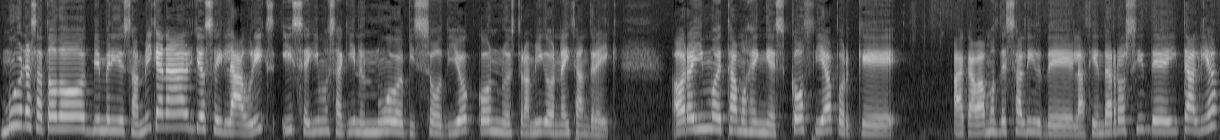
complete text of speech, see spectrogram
Muy buenas a todos, bienvenidos a mi canal, yo soy Laurix y seguimos aquí en un nuevo episodio con nuestro amigo Nathan Drake. Ahora mismo estamos en Escocia porque acabamos de salir de la hacienda Rossi de Italia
